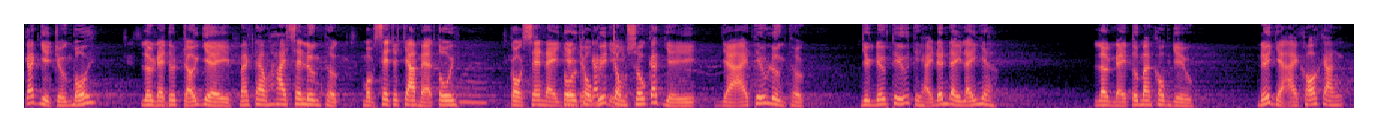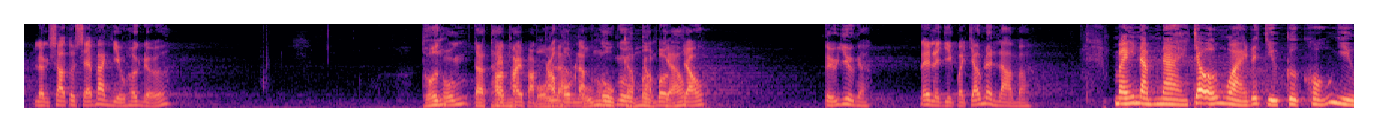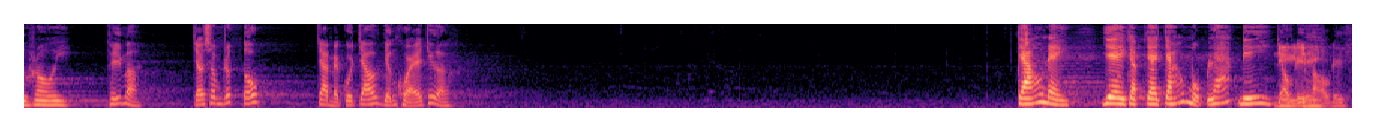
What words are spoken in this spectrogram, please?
Các vị trưởng bối Lần này tôi trở về mang theo hai xe lương thực Một xe cho cha mẹ tôi. Còn xe này tôi không biết trong số các vị Và ai thiếu lương thực. Nhưng nếu thiếu thì hãy đến đây lấy nha. Lần này tôi mang không nhiều. Nếu nhà ai khó khăn Lần sau tôi sẽ mang nhiều hơn nữa. Thuấn, Thuấn ta thay mặt bộ lạc hữu ngu cảm ơn cháu. Tiểu Dương à Đây là việc mà cháu nên làm à Mấy năm nay cháu ở ngoài đã chịu cực khổ nhiều rồi. Thím à Cháu sống rất tốt Cha mẹ của cháu vẫn khỏe chứ ạ? Cháu này, về gặp cha cháu một lát đi. Cháu Đi đi. đi. vào đi.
